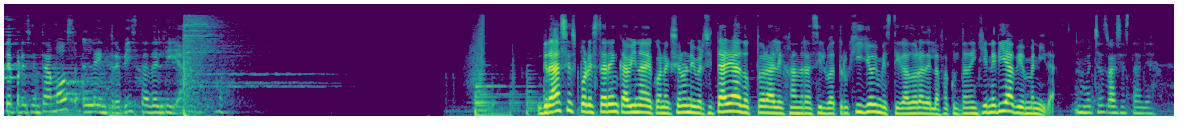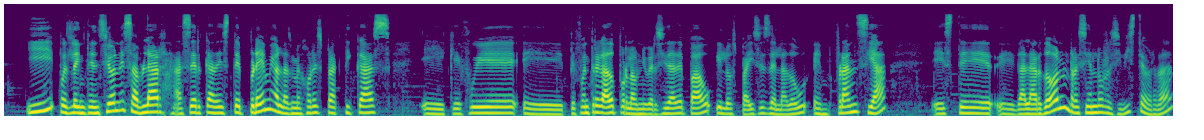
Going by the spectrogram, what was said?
Te presentamos la entrevista del día. Gracias por estar en cabina de Conexión Universitaria, doctora Alejandra Silva Trujillo, investigadora de la Facultad de Ingeniería. Bienvenida. Muchas gracias, Talia. Y pues la intención es hablar acerca de este premio a las mejores prácticas eh, que fue, eh, te fue entregado por la Universidad de Pau y los países de la DOUR en Francia. Este eh, galardón recién lo recibiste, ¿verdad?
